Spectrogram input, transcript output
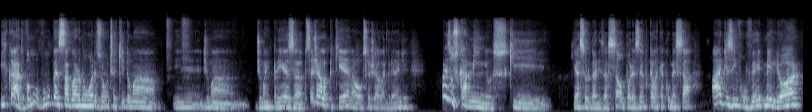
Ricardo, vamos, vamos pensar agora num horizonte aqui de uma, de uma, de uma empresa, seja ela pequena ou seja ela grande. Quais os caminhos que, que essa organização, por exemplo, que ela quer começar a desenvolver melhor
